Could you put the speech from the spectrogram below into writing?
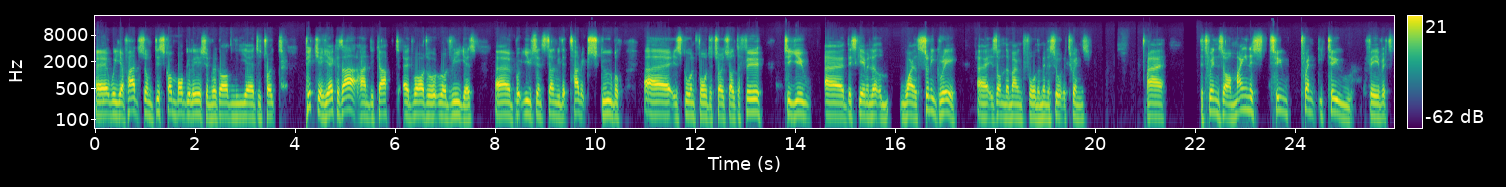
Uh, we have had some discombobulation regarding the uh, Detroit pitcher here because I handicapped Eduardo Rodriguez, uh, but you since telling me that Tarek Skubal uh, is going for Detroit. So I'll defer to you uh, this game in a little while. Sonny Gray uh, is on the mound for the Minnesota Twins. the Twins are minus 222 favourites.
